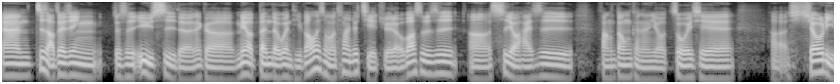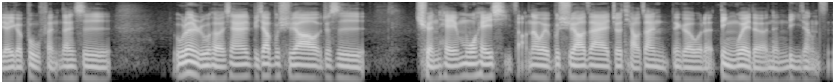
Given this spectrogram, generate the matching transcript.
但至少最近就是浴室的那个没有灯的问题，不知道为什么突然就解决了。我不知道是不是呃室友还是房东可能有做一些呃修理的一个部分，但是无论如何，现在比较不需要就是全黑摸黑洗澡，那我也不需要再就挑战那个我的定位的能力这样子。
